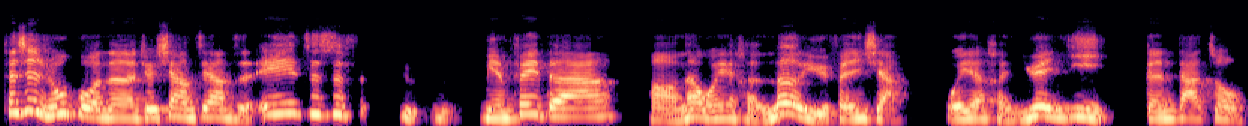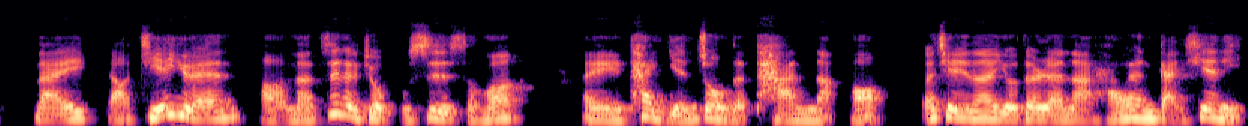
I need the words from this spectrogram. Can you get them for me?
但是如果呢，就像这样子，诶，这是免费的啊，啊，那我也很乐于分享，我也很愿意跟大众来啊结缘啊，那这个就不是什么哎太严重的贪呐，哦，而且呢，有的人呢、啊、还会很感谢你，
